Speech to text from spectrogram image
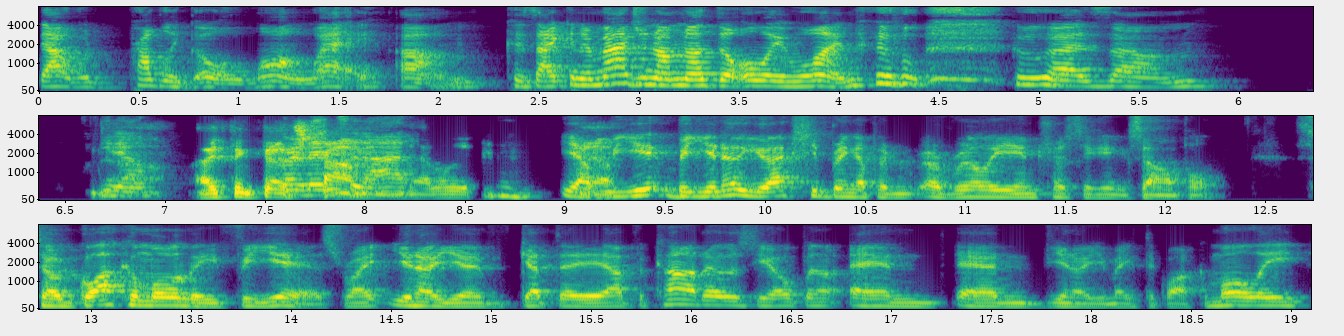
that would probably go a long way. Um, because I can imagine I'm not the only one who who has um you know i think that's common that. yeah, yeah, But, you, but you know you actually bring up a, a really interesting example so guacamole for years, right? You know, you get the avocados, you open and and you know you make the guacamole,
